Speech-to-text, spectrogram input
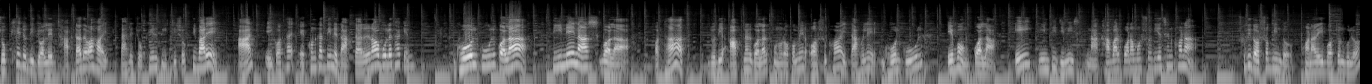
চোখে যদি জলের ঝাপটা দেওয়া হয়, তাহলে চোখের দৃষ্টিশক্তি বাড়ে আর এই কথা এখনকার দিনে ডাক্তারেরাও বলে থাকেন। ঘোল, কুল, কলা, তিনে নাশ গলা। অর্থাৎ যদি আপনার গলার কোনো রকমের অসুখ হয়, তাহলে ঘোল, কুল এবং কলা এই তিনটি জিনিস না খাবার পরামর্শ দিয়েছেন খনা। শুধু দর্শকবৃন্দ, খনার এই বচনগুলো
